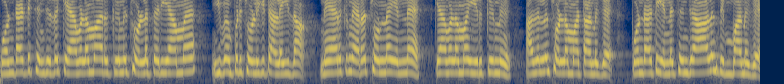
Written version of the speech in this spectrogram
பொண்டாட்டி செஞ்சது கேவலமா இருக்குன்னு சொல்ல தெரியாம இவன் இப்படி சொல்லிக்கிட்டு அலையுதான். நேருக்கு நேரம் சொன்னா என்ன கேவலமா இருக்குன்னு? அதெல்லாம் சொல்ல மாட்டானுங்க. பொண்டாட்டி என்ன செஞ்சாலும் திம்பானுங்க.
